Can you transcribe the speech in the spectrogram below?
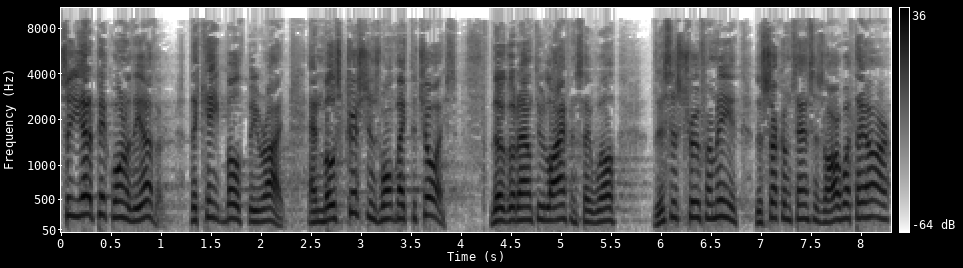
So you gotta pick one or the other. They can't both be right. And most Christians won't make the choice. They'll go down through life and say, well, this is true for me. The circumstances are what they are.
